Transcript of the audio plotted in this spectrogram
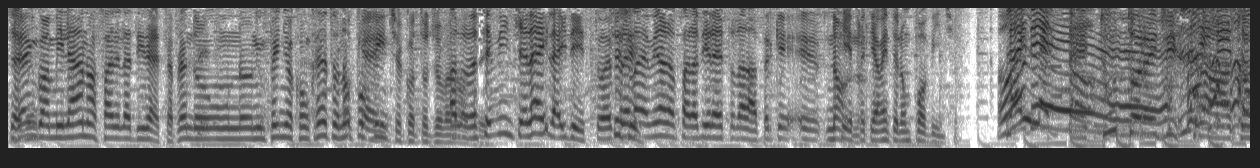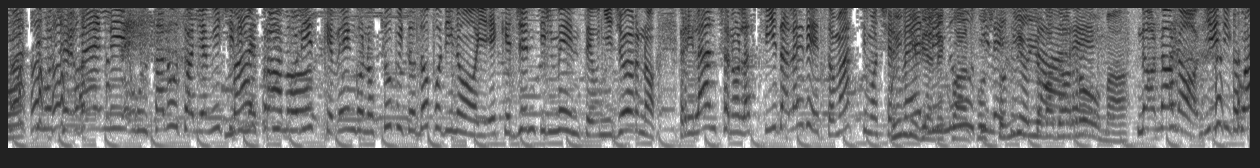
cioè, vengo a Milano a fare la diretta, prendo Sì. un, un impegno concreto, non può Ok. vincere contro Giovanotti. Allora, se vince lei, l'hai detto, e Sì, poi sì. vai a Milano a fare la diretta da là, perché eh, No, sì, no. effettivamente non può vincere. L'hai detto! È tutto L'hai detto registrato. Massimo Cervelli, un saluto agli amici Massimo. di Metropolis che vengono subito dopo di noi e che gentilmente ogni giorno rilanciano la sfida. L'hai detto Massimo Quindi Cervelli? viene qua al inutile posto mio, io vado a. Roma. No, no, no, vieni qua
